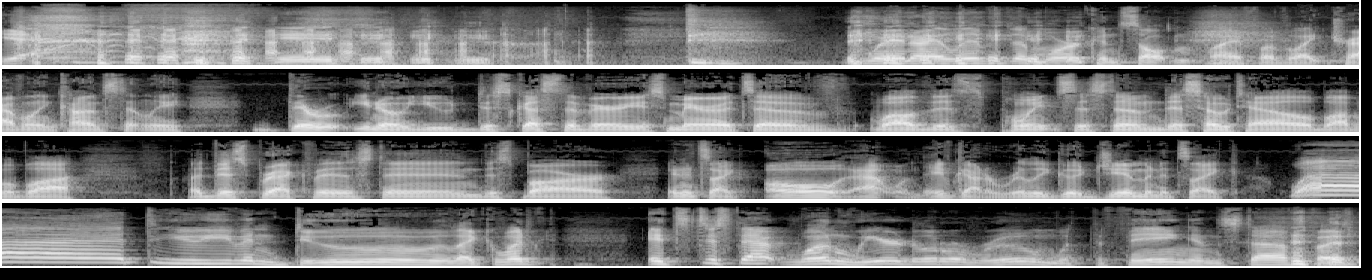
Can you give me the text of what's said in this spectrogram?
Yeah. when I lived the more consultant life of like traveling constantly, there you know you discuss the various merits of well this point system, this hotel, blah blah blah, uh, this breakfast and this bar, and it's like oh that one they've got a really good gym, and it's like what do you even do like what? It's just that one weird little room with the thing and stuff, but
